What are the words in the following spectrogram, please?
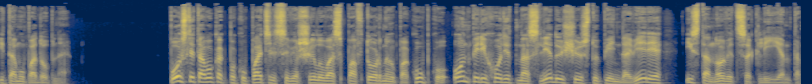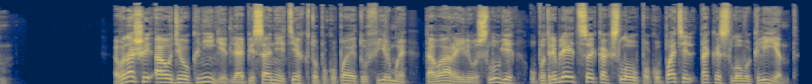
и тому подобное. После того, как покупатель совершил у вас повторную покупку, он переходит на следующую ступень доверия и становится клиентом. В нашей аудиокниге для описания тех, кто покупает у фирмы товары или услуги, употребляется как слово «покупатель», так и слово «клиент».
